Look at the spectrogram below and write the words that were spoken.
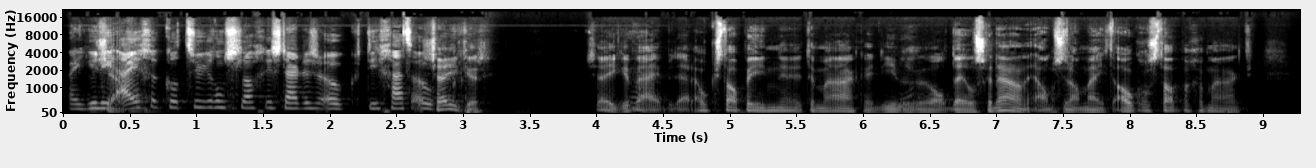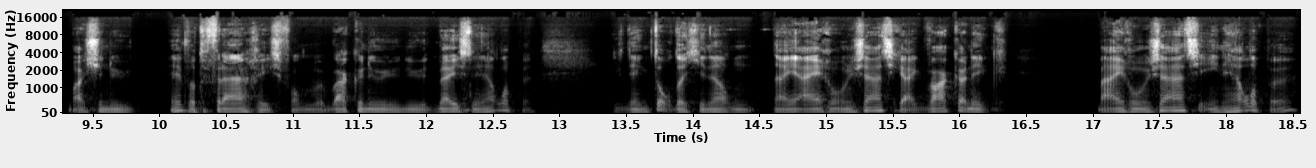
Maar jullie Ja. eigen cultuuromslag is daar dus ook, die gaat ook. Zeker. Zeker, wij hebben daar ook stappen in eh, te maken. Die hebben we wel deels gedaan. Amsterdam heeft ook al stappen gemaakt. Maar als je nu, hè, wat de vraag is van waar kunnen we nu het meest in helpen? Ik denk toch dat je dan naar je eigen organisatie kijkt. Waar kan ik mijn eigen organisatie in helpen?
